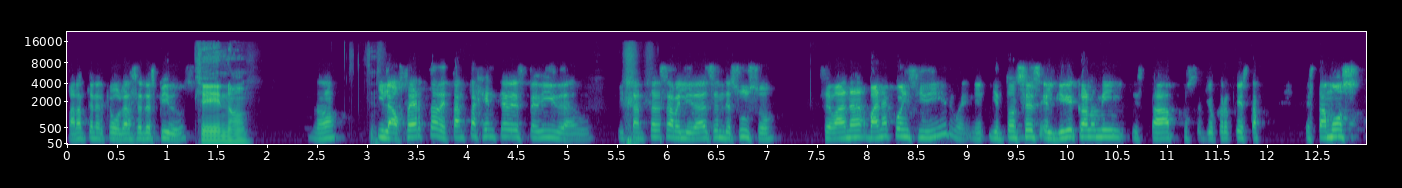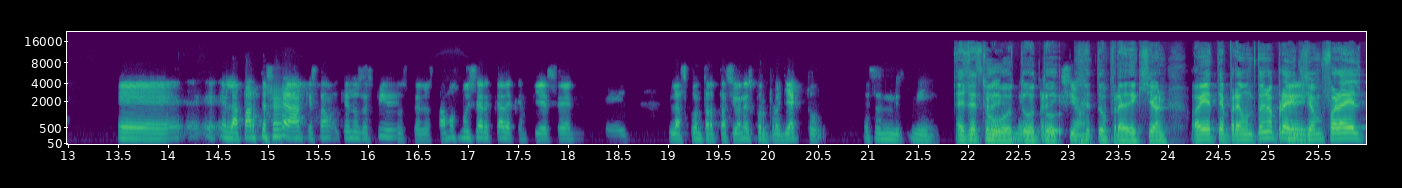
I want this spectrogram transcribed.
van a tener que volver a hacer despidos. Sí, no. ¿No? Y la oferta de tanta gente despedida y tantas habilidades en desuso, se van a, van a coincidir. Y, entonces el gig economy está, pues yo creo que está, estamos eh, en la parte fea, que, estamos, que los despidos, pero estamos muy cerca de que empiecen eh, las contrataciones por proyecto. Esa es mi, es tu, tu, predicción. Tu, predicción. Oye, te pregunto una predicción fuera del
